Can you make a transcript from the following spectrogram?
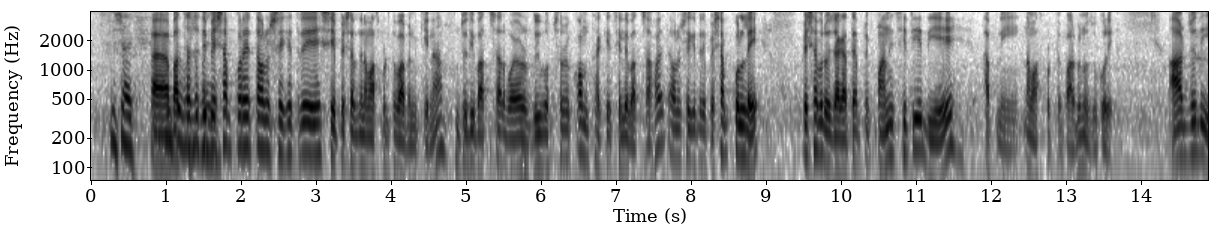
দ্বিতীয় বাচ্চা যদি পেশাব করে তাহলে সেক্ষেত্রে সে পেশাব দিয়ে নামাজ পড়তে পারবেন কিনা? যদি বাচ্চার বয়স দুই বছরের কম থাকে ছেলে বাচ্চা হয় তাহলে সেক্ষেত্রে পেশাব করলে পেশাবের ওই জায়গাতে আপনি পানি ছিটিয়ে দিয়ে আপনি নামাজ পড়তে পারবেন উজু করে। আর যদি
